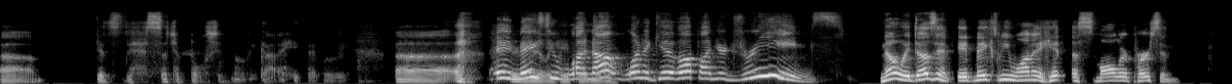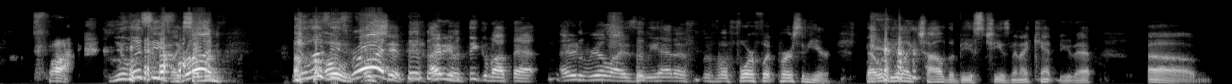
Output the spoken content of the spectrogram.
Um, it's, it's such a bullshit movie. God, I hate that movie. Uh, It makes really you wa- not want to give up on your dreams. no, it doesn't. It makes me want to hit a smaller person. Fuck. Ulysses, Like run! someone. Ulysses, oh, run! oh, shit! I didn't even think about that. I didn't realize that we had a, a four foot person here. That would be like child abuse, Cheeseman. I can't do that. Um,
